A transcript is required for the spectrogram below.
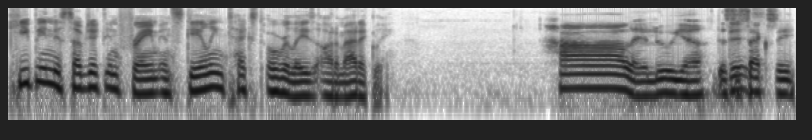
keeping the subject in frame and scaling text overlays automatically. Hallelujah. This, This- is sexy.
